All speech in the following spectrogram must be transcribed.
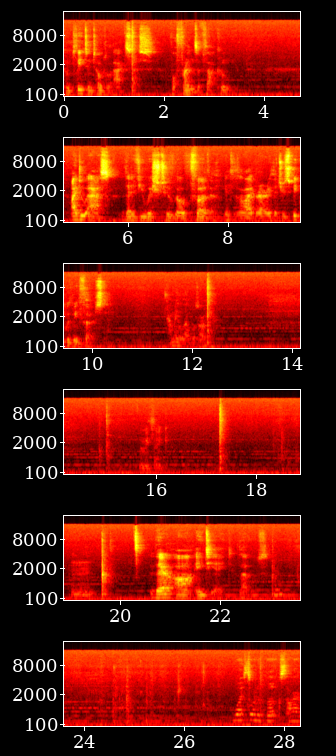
complete and total access for friends of Tharkun. I do ask that if you wish to go further into the library, that you speak with me first. How many levels are there? Let me think. Hmm. There are 88 levels. What sort of books are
